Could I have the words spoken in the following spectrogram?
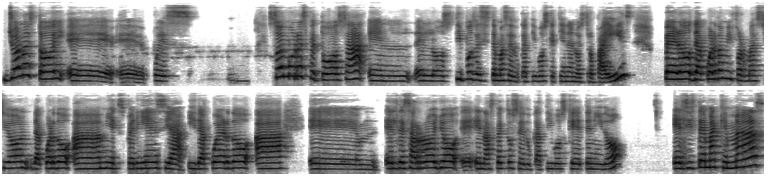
Yo no estoy, eh, eh, pues, soy muy respetuosa en, los tipos de sistemas educativos que tiene nuestro país, pero de acuerdo a mi formación, de acuerdo a mi experiencia y de acuerdo a eh, el desarrollo en aspectos educativos que he tenido, el sistema que más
